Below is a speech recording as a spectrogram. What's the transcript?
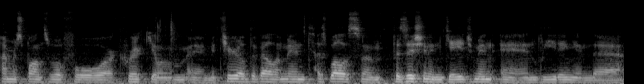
I'm responsible for curriculum and material development as well as some physician engagement and leading in the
